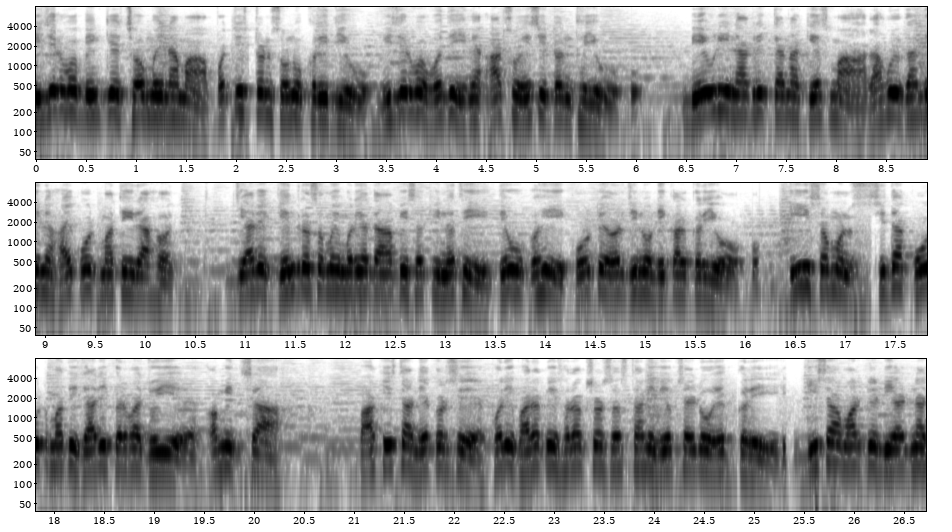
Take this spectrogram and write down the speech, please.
રિઝર્વ બેન્કે છ મહિનામાં પચીસ ટન સોનું ખરીદ્યું. રિઝર્વ વધીને આઠસો એંસી ટન થયું. બેવડી નાગરિકતાના કેસમાં રાહુલ ગાંધીને હાઈકોર્ટમાંથી રાહત જ્યારે કેન્દ્ર સમય મર્યાદા આપી શકી નથી તેવું કહી કોર્ટે અરજીનો નિકાલ કર્યો. ઈ સમન્સ સીધા કોર્ટમાંથી જારી કરવા જોઈએ. અમિત શાહ, પાકિસ્તાન હેકર્સે ફરી ભારતની સંરક્ષણ સંસ્થાની વેબસાઇટો હેક કરી. ડીસા માર્કેટ યાર્ડના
